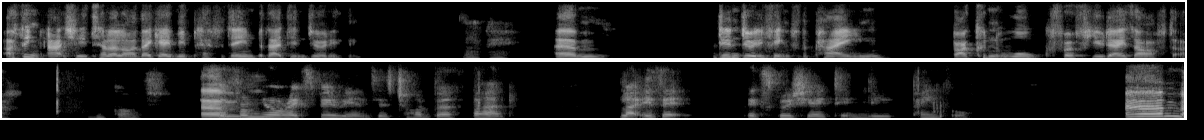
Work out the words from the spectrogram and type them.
I think actually, tell a lie, they gave me pethidine, but that didn't do anything. Okay. Um, didn't do anything for the pain, but I couldn't walk for a few days after. Oh gosh. Um, so from your experience, is childbirth bad? Like, is it excruciatingly painful? um,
